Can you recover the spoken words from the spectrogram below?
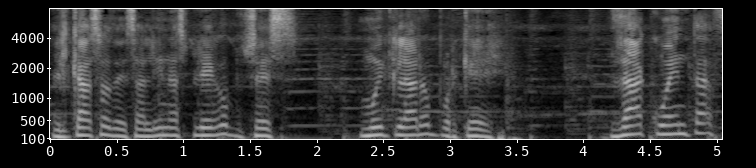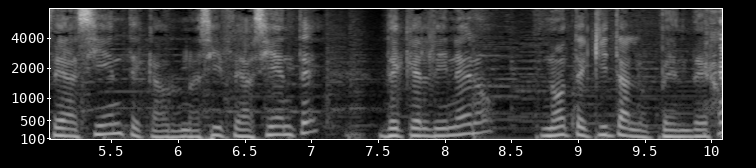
el caso de Salinas Pliego pues es muy claro porque da cuenta fehaciente, cabrón, así fehaciente, de que el dinero no te quita lo pendejo.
